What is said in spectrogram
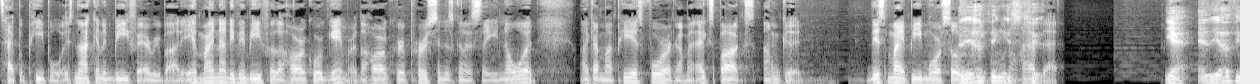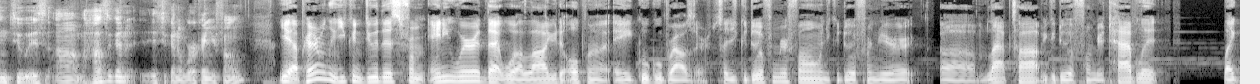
type of people. It's not going to be for everybody. It might not even be for the hardcore gamer. The hardcore person is going to say, "You know what? I got my PS4, I got my Xbox, I'm good." This might be more so for people who don't have too- that. Yeah, and the other thing too is, um, how's it gonna? Is it gonna work on your phone? Yeah, apparently you can do this from anywhere that will allow you to open a Google browser. So you could do it from your phone, you could do it from your um, laptop, you could do it from your tablet, like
